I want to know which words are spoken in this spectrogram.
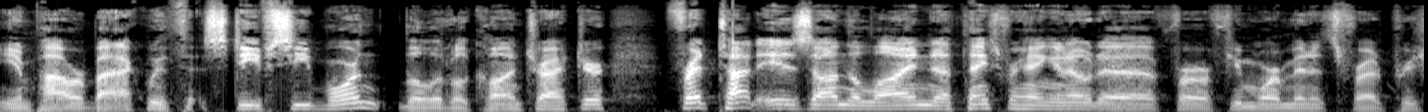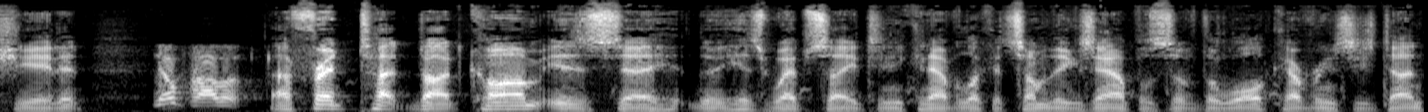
Ian Power back with Steve Sieben, the little contractor. Fred Tutt is on the line. Uh, thanks for hanging out uh, for a few more minutes, Fred. Appreciate it. No problem. Uh, FredTutt.com is uh, the, his website, and you can have a look at some of the examples of the wall coverings he's done.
